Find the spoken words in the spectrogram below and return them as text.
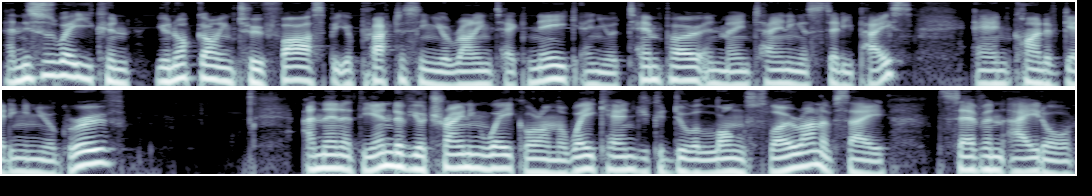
And this is where you can, you're not going too fast, but you're practicing your running technique and your tempo and maintaining a steady pace and kind of getting in your groove. And then at the end of your training week or on the weekend, you could do a long slow run of, say, seven, eight, or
